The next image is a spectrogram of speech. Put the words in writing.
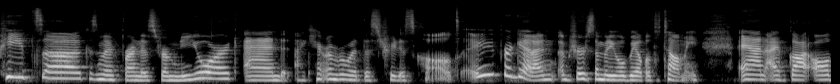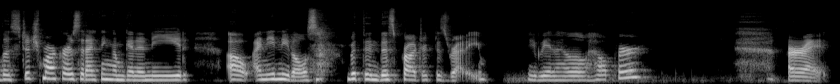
pizza because my friend is from New York and I can't remember what this treat is called. I forget. I'm, I'm, sure somebody will be able to tell me. And I've got all the stitch markers that I think I'm going to need. Oh, I need needles, but then this project is ready. Maybe a little helper. All right.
